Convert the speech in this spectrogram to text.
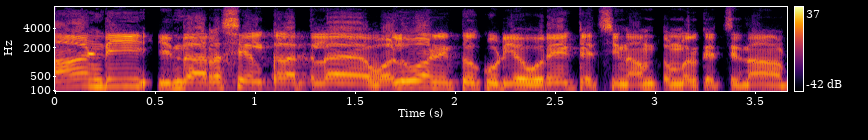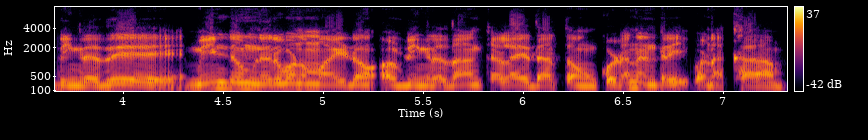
தாண்டி இந்த அரசியல் களத்துல வலுவா நிற்கக்கூடிய ஒரே கட்சி நாம் தமிழர் கட்சி தான் அப்படிங்கிறது மீண்டும் நிறுவனம் ஆயிடும் அப்படிங்கறதான் கலா யதார்த்தம் கூட. நன்றி வணக்கம்.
